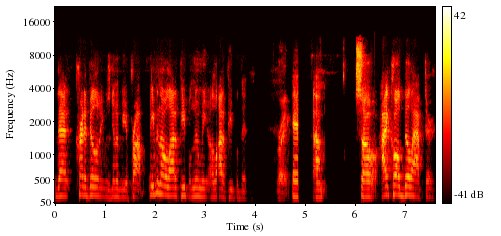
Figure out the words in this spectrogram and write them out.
that credibility was going to be a problem, even though a lot of people knew me, a lot of people didn't. Right. And um, so I called Bill Apter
